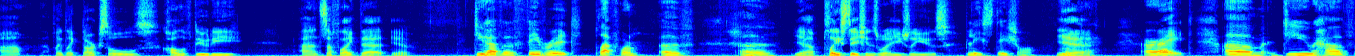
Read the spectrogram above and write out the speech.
um, I played like Dark Souls, Call of Duty, uh, and stuff like that. Yeah, Do you have a favorite platform of uh, yeah. PlayStation is what I usually use. PlayStation? Yeah. Okay. All right. Um, do you have,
